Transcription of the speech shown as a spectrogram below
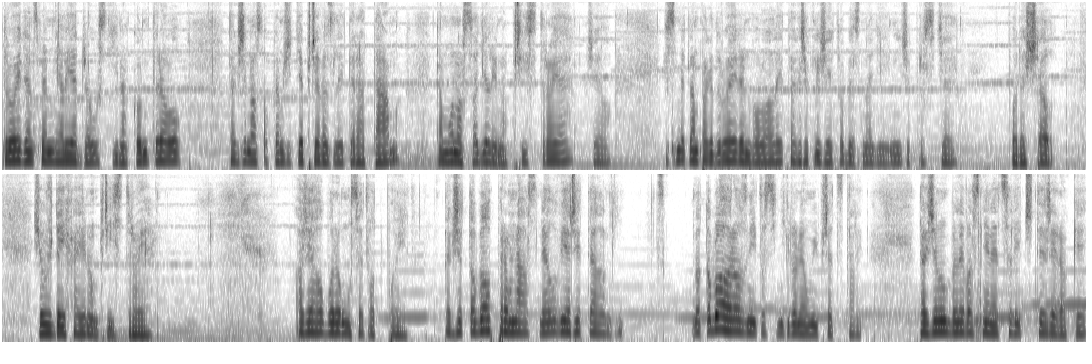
Druhý den jsme měli jet do Ústí na kontrolu, takže nás okamžitě převezli teda tam. Tam ho nasadili na přístroje, že jo. Když jsme tam pak druhý den volali, tak řekli, že je to beznadějný, že prostě odešel, že už dejchá jenom přístroje a že ho budou muset odpojit. Takže to bylo pro nás neuvěřitelný. No to bylo hrozný, to si nikdo neumí představit. Takže mu byly vlastně necelý čtyři roky,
